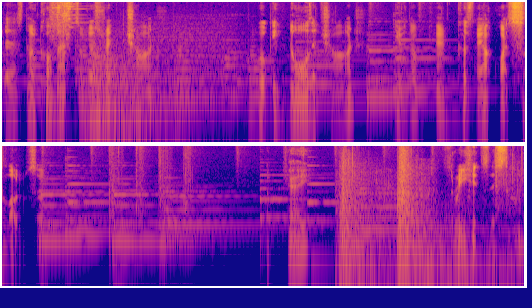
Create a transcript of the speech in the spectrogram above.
There's no combat, so go straight to charge. We'll ignore the charge, even though we can, because they are quite slow, so... Okay. Three hits this time.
